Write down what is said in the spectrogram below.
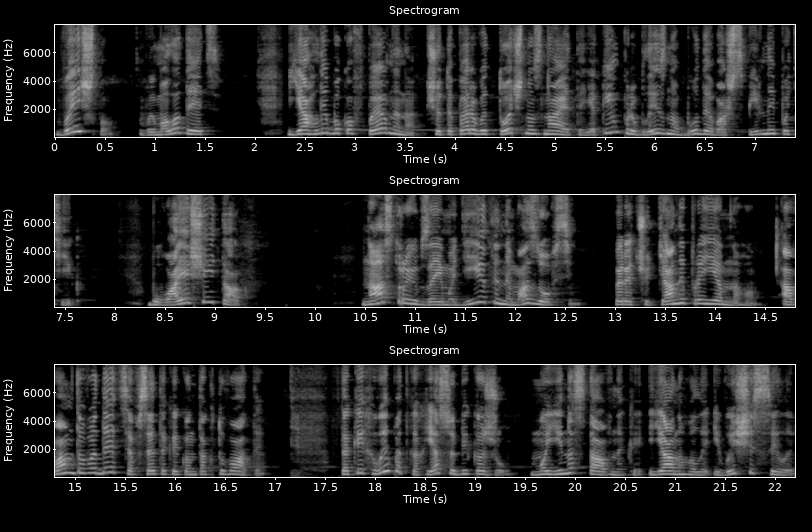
Вийшло? Ви молодець. Я глибоко впевнена, що тепер ви точно знаєте, яким приблизно буде ваш спільний потік. Буває ще й так. Настрою взаємодіяти нема зовсім, передчуття неприємного, а вам доведеться все-таки контактувати. Таких випадках я собі кажу: мої наставники, янголи і вищі сили,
